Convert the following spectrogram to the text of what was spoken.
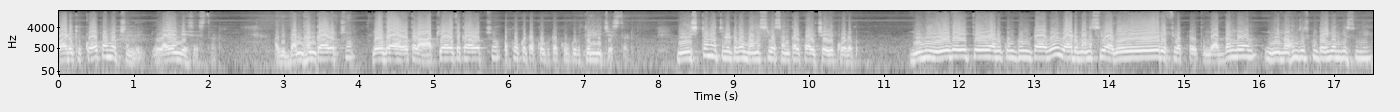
వాడికి కోపం వచ్చింది లయం చేసేస్తాడు. అది బంధం కావచ్చు లేదా అవతల ఆప్యాయత కావచ్చు ఒక్కొక్కటి ఒక్కొక్కటి ఒక్కొక్కటి తొలగిచ్చేస్తాడు నీ ఇష్టం వచ్చినట్టుగా మనసులో సంకల్పాలు చేయకూడదు. నువ్వు ఏదైతే అనుకుంటుంటావో వాడి మనసులో అదే రిఫ్లెక్ట్ అవుతుంది. అర్థంలో నీ మొహం చూసుకుంటే ఏం కనిపిస్తుంది?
